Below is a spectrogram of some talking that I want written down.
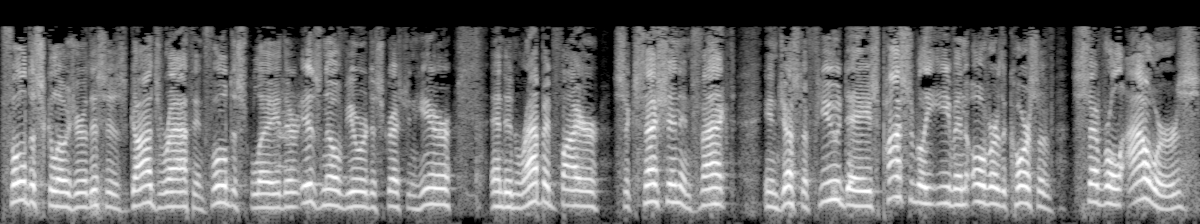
full disclosure. This is God's wrath in full display. There is no viewer discretion here. And in rapid fire succession, in fact, in just a few days, possibly even over the course of several hours,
